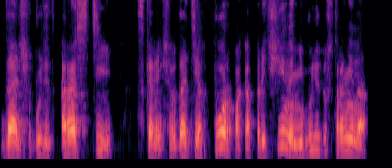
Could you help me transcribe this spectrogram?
дальше будет расти, скорее всего, до тех пор, пока причина не будет устранена.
